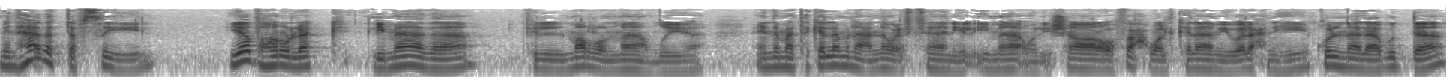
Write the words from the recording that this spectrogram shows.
من هذا التفصيل يظهر لك لماذا في المرة الماضية عندما تكلمنا عن النوع الثاني الإيماء والإشارة وفحوى الكلام ولحنه قلنا لا بد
